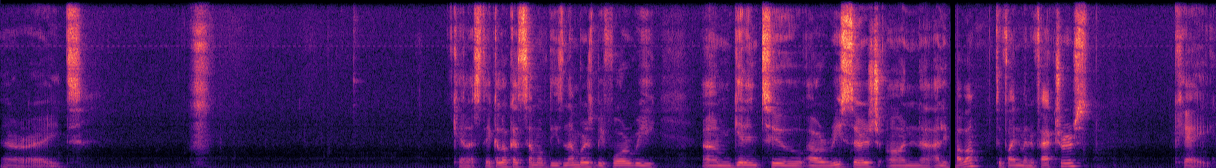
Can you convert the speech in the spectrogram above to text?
All right okay let's take a look at some of these numbers before we um, get into our research on uh, Alibaba to find manufacturers Okay.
